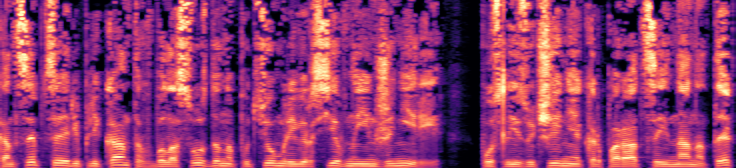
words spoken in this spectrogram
Концепция репликантов была создана путем реверсивной инженерии после изучения корпорацией Nanotex,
